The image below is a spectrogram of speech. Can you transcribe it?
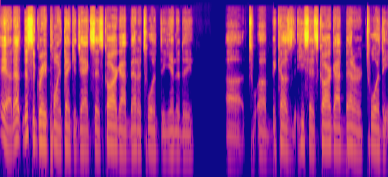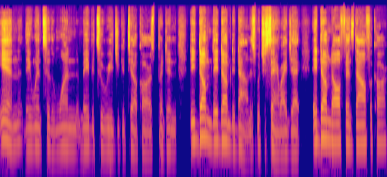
yeah, that this is a great point. Thank you, Jack. Says Carr got better toward the end of the uh, t- uh, because he says Carr got better toward the end. They went to the one, maybe two reads. You could tell Carr's pretending they dumbed they dumbed it down. Is what you're saying, right, Jack? They dumbed the offense down for Carr.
